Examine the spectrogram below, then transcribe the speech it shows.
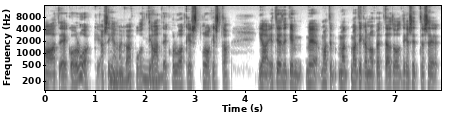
ATK-luokkia. Siihen mm-hmm. aikaan puhuttiin mm-hmm. ATK-luokista. Ja, ja tietenkin me mat- matikan opettajat oltiin sitten se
